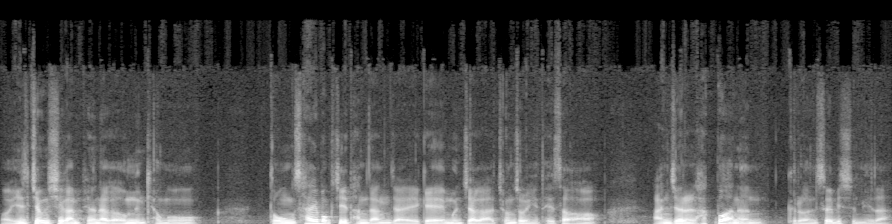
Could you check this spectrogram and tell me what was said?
어, 일정 시간 변화가 없는 경우 동사회복지 담당자에게 문자가 전송이 돼서 안전을 확보하는 그런 서비스입니다.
